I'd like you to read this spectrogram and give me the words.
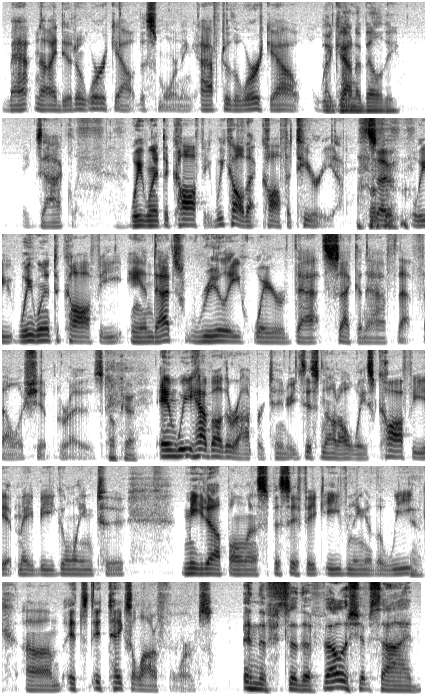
Matt and I did a workout this morning. After the workout, we went- Accountability. Exactly. We went to coffee. We call that cafeteria. So we, we went to coffee, and that's really where that second half, that fellowship grows. Okay. And we have other opportunities. It's not always coffee. It may be going to meet up on a specific evening of the week. Um, it's, it takes a lot of forms. And the so the fellowship side,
